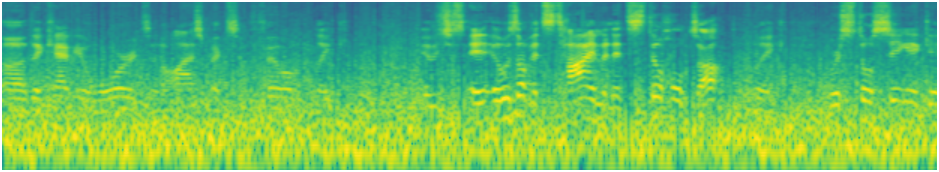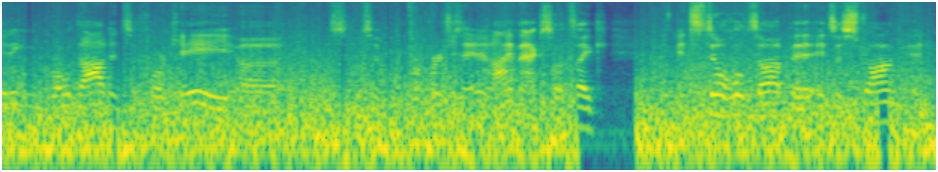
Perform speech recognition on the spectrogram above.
uh, the academy awards and all aspects of film like it was just it, it was of its time and it still holds up like we're still seeing it getting rolled out into 4k uh, to, to, for purchase and in imax so it's like it still holds up. It, it's a strong and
